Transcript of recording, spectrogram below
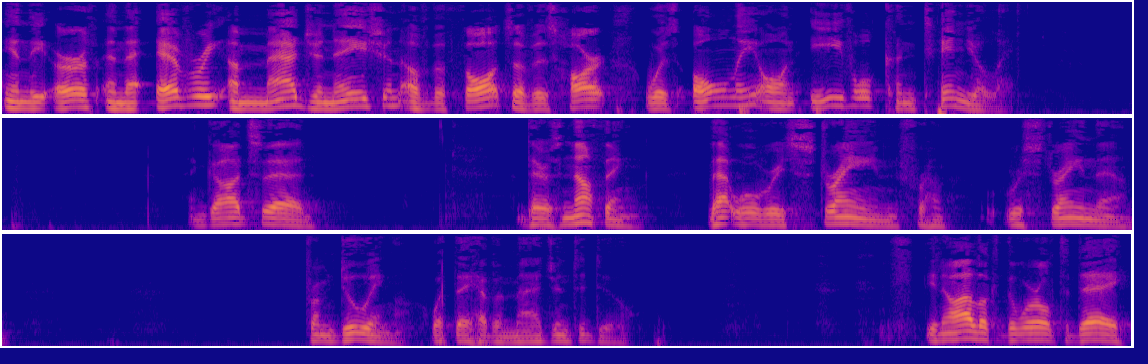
in the earth and that every imagination of the thoughts of his heart was only on evil continually. And God said, there's nothing that will restrain from, restrain them from doing what they have imagined to do. You know, I look at the world today.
